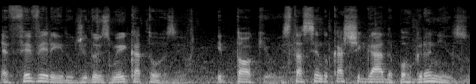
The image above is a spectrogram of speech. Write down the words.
É fevereiro de 2014 e Tóquio está sendo castigada por granizo.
